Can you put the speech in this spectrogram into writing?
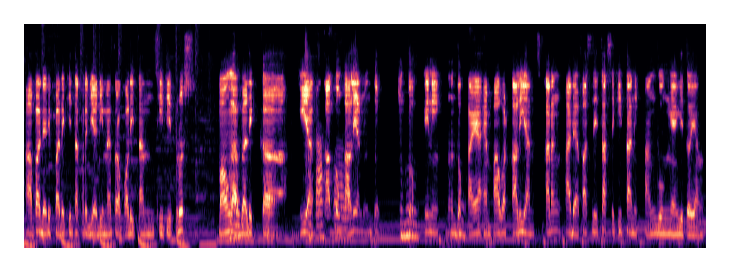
apa daripada kita kerja di metropolitan city terus mau nggak balik ke iya ke kampung kalian untuk untuk ini untuk kayak empower kalian. Sekarang ada fasilitas kita nih panggungnya gitu yang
